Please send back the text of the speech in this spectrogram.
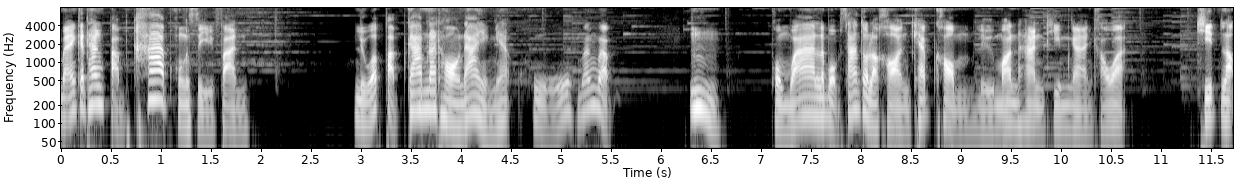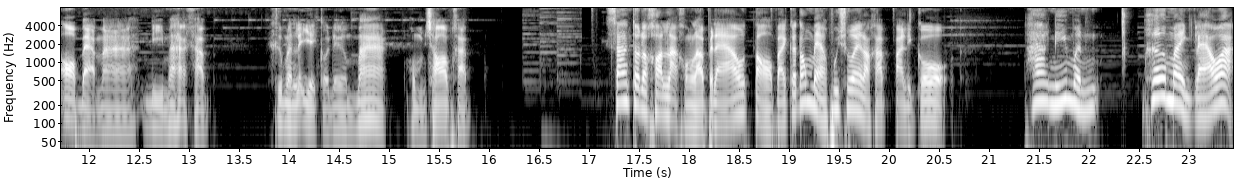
แม้กระทั่งปรับคาบของสีฟัน หรือว่าปรับกล้ามหน้าท้องได้อย่างเนี้ยโหแมันแบบ อืม ผมว่าระบบสร้างตัวละครแคปคอมหรือมอนฮันทีมงานเขาอะคิดแล้วออกแบบมาดีมากครับ คือมันละเอียดกว่าเดิมมาก ผมชอบครับ สร้างตัวละครหลักของเราไปแล้ว ต่อไปก็ต้องแมวผู้ช่วยเราครับปาริโกภาคนี้เหมือนเพิ่มมาอีกแล้วอะ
